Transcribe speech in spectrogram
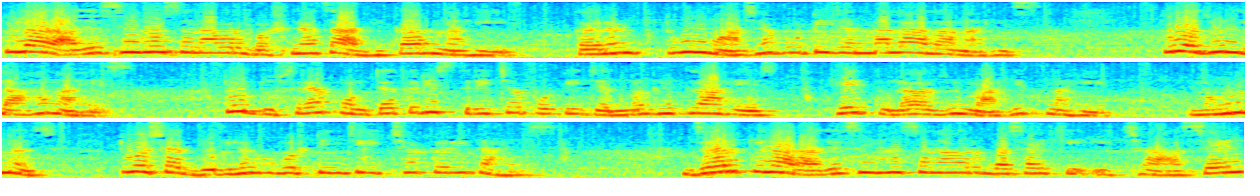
तुला राजसिंहासनावर बसण्याचा अधिकार नाही कारण तू माझ्या पोटी जन्माला आला नाहीस. तू अजून लहान आहेस. तू दुसऱ्या कोणत्या तरी स्त्रीच्या पोटी जन्म घेतला आहेस हे तुला अजून माहीत नाही. म्हणूनच तू अशा दुर्लभ गोष्टींची इच्छा करीत आहेस. जर तुला राजसिंहासनावर बसायची इच्छा असेल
